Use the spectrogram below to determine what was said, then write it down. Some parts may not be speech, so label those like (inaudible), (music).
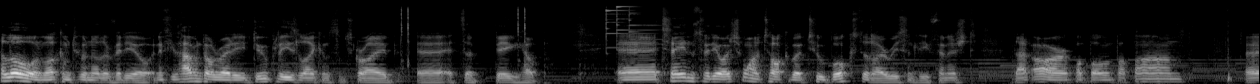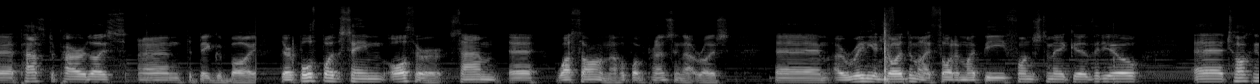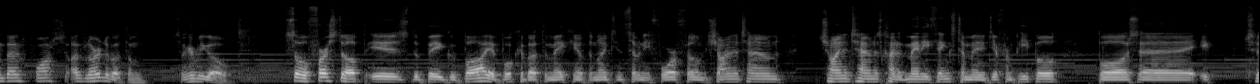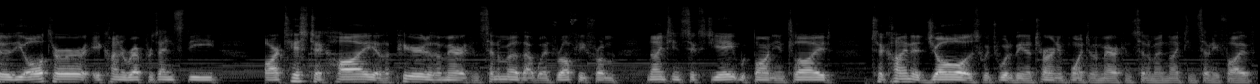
Hello and welcome to another video and if you haven't already do please like and subscribe uh, it's a big help. Uh, today in this video I just want to talk about two books that I recently finished that are bum, bum, bum, bum, uh, Path to Paradise and The Big Goodbye. They're both by the same author, Sam uh, Wasson, I hope I'm pronouncing that right. Um, I really enjoyed them and I thought it might be fun just to make a video uh, talking about what I've learned about them. So here we go. So first up is The Big Goodbye, a book about the making of the 1974 film Chinatown. Chinatown is kind of many things to many different people, but uh, it, to the author, it kind of represents the artistic high of a period of American cinema that went roughly from 1968 with Bonnie and Clyde to kind of Jaws, which would have been a turning point of American cinema in 1975.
